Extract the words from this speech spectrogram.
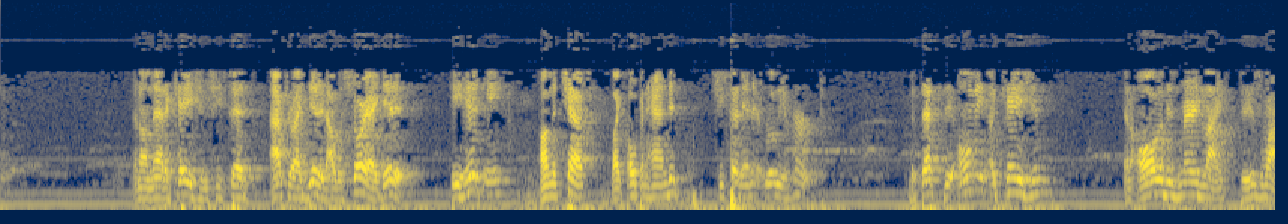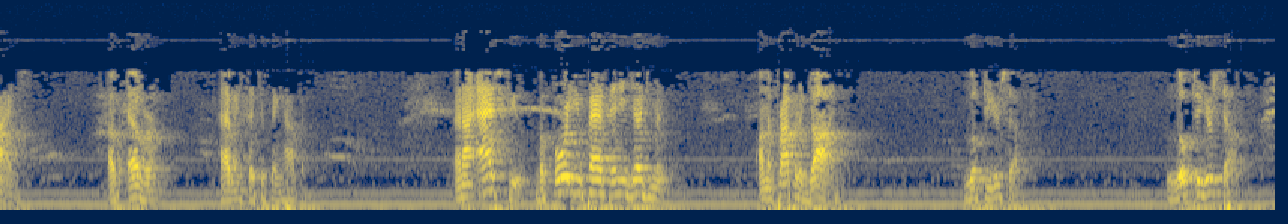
And on that occasion, she said, after I did it, I was sorry I did it. He hit me on the chest, like open handed. She said, and it really hurt. But that's the only occasion in all of his married life to his wives of ever having such a thing happen. And I ask you, before you pass any judgment on the prophet of God, look to yourself. Look to yourself.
